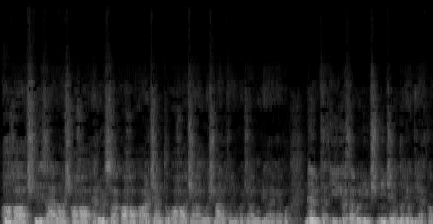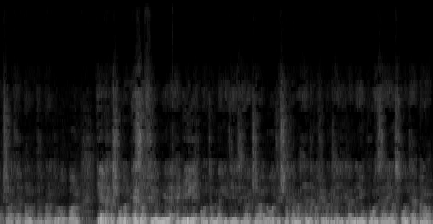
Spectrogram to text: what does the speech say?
aha, stilizálás, aha, erőszak, aha, Argento, aha, Giallo, és már ott vagyunk a Giallo világában. Nem, tehát igazából nincs, nincs olyan nagyon direkt kapcsolat ebben a, ebben a dologban. Érdekes módon ez a filmje egy, még egy ponton megidézi a giallo és nekem az, ennek a filmnek az egyik legnagyobb vonzája az pont ebben a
